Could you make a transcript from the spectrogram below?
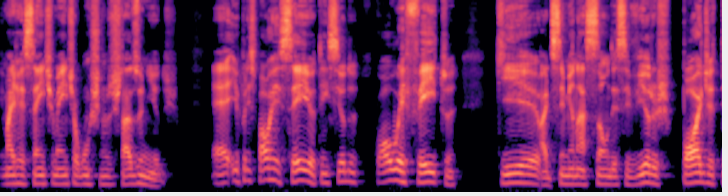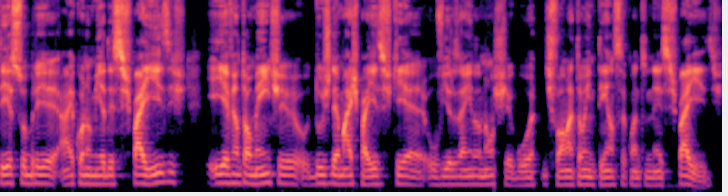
e mais recentemente alguns nos Estados Unidos. É, e o principal receio tem sido qual o efeito que a disseminação desse vírus pode ter sobre a economia desses países e, eventualmente, dos demais países que o vírus ainda não chegou de forma tão intensa quanto nesses países.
